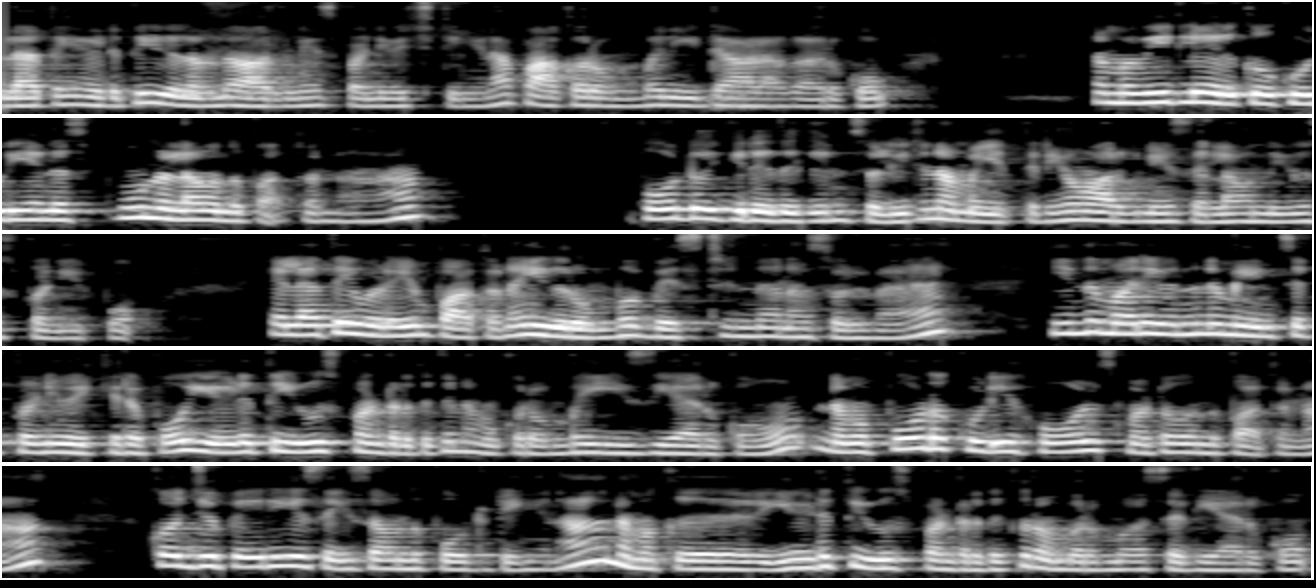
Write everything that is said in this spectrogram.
எல்லாத்தையும் எடுத்து இதில் வந்து ஆர்கனைஸ் பண்ணி வச்சிட்டிங்கன்னா பார்க்க ரொம்ப நீட்டாக அழகாக இருக்கும். நம்ம வீட்டில் இருக்கக்கூடிய அந்த ஸ்பூனெல்லாம் வந்து பார்த்தோன்னா போட்டு வைக்கிறதுக்குன்னு சொல்லிட்டு நம்ம எத்தனையோ ஆர்கனைசர்லாம் வந்து யூஸ் பண்ணியிருப்போம் எல்லாத்தையும் விடையும் பார்த்தோன்னா இது ரொம்ப பெஸ்ட்டுன்னு தான் நான் சொல்வேன். இந்த மாதிரி வந்து நம்ம இன்செர்ட் பண்ணி வைக்கிறப்போ எடுத்து யூஸ் பண்ணுறதுக்கு நமக்கு ரொம்ப ஈஸியாக இருக்கும். நம்ம போடக்கூடிய ஹோல்ஸ் மட்டும் வந்து பார்த்தோன்னா கொஞ்சம் பெரிய சைஸாக வந்து போட்டுட்டிங்கன்னா நமக்கு எடுத்து யூஸ் பண்ணுறதுக்கு ரொம்ப ரொம்ப வசதியாக இருக்கும்.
